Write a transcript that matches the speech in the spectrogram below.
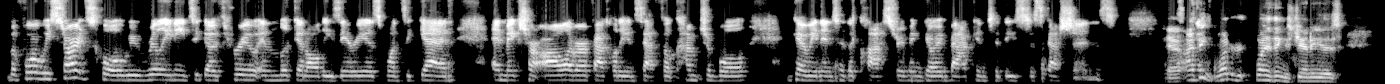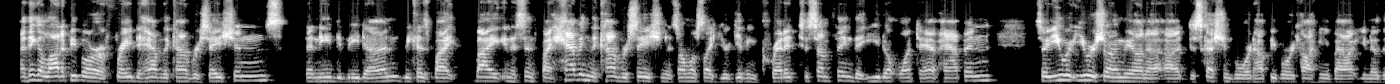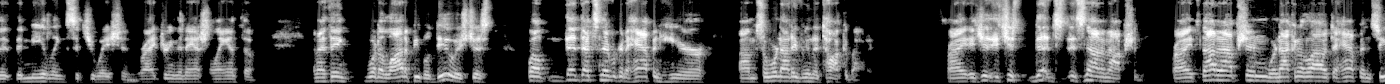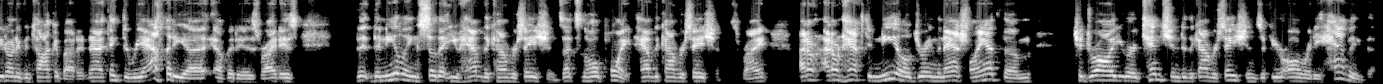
Before we start school, we really need to go through and look at all these areas once again and make sure all of our faculty and staff feel comfortable going into the classroom and going back into these discussions. Yeah, I think one of the, one of the things, Jenny, is I think a lot of people are afraid to have the conversations that need to be done because by by in a sense by having the conversation it's almost like you're giving credit to something that you don't want to have happen. So you were you were showing me on a, a discussion board how people were talking about you know the, the kneeling situation right during the national anthem. And i think what a lot of people do is just well that, that's never going to happen here um, so we're not even going to talk about it right? It's just it's just that's it's not an option right? It's not an option. We're not going to allow it to happen so you don't even talk about it. And i think the reality uh, of it is right is the, the kneeling so that you have the conversations. That's the whole point. Have the conversations, right? I don't I don't have to kneel during the national anthem to draw your attention to the conversations if you're already having them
